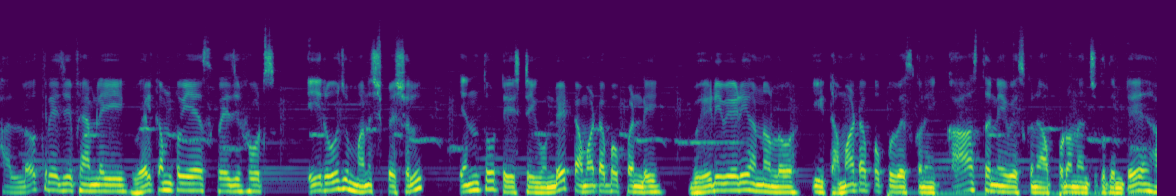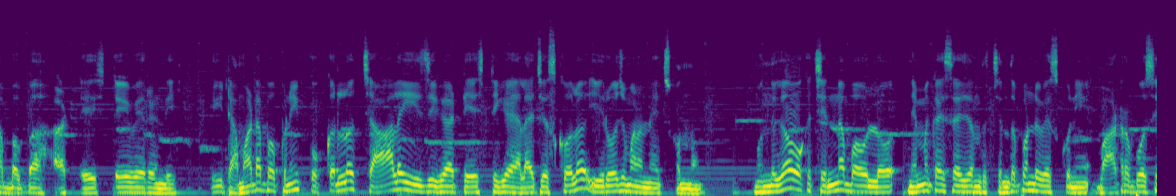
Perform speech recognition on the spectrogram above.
Hello crazy family welcome to S crazy foods. ఈరోజు మన స్పెషల్ ఎంతో టేస్టీగా ఉండే టమాటా పప్పు అండి. వేడి వేడి అన్నంలో ఈ టమాటా పప్పు వేసుకొని కాస్త నెయ్యి వేసుకొని అప్పుడు నంచుకు తింటే అబ్బబ్బా ఆ టేస్టే వేరండి. ఈ టమాటా పప్పుని కుక్కర్లో చాలా ఈజీగా టేస్టీగా ఎలా చేసుకోవాలో ఈరోజు మనం నేర్చుకుందాం. ముందుగా ఒక చిన్న బౌల్లో నిమ్మకాయ సైజ్ అంత చింతపండు వేసుకుని వాటర్ పోసి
